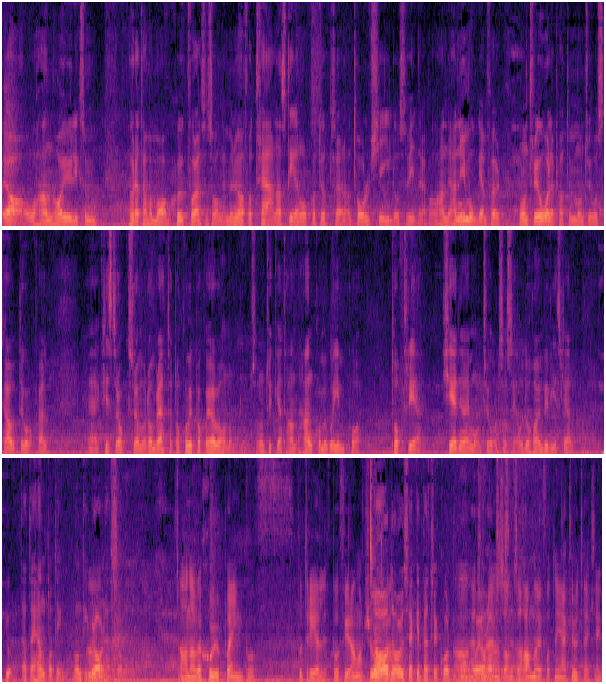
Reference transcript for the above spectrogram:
ja, och han har ju liksom hörde att han var magsjuk förra säsongen men nu har han fått träna stenhårt, gått upp sådär, 12 kilo och så vidare. Och han, han är ju mogen för Montreal. Jag pratade med Montreal Scout igår kväll, eh, Christer Ockström, och de berättade att de kommer plocka över honom. Så de tycker att han, han kommer gå in på topp tre kedjorna i Montreal så att säga. Och då har han bevisligen gjort att det har hänt någonting, någonting bra den här säsongen. Ja, han har väl sju poäng på, på, tre, på fyra matcher. Ja, jag. det har du säkert bättre koll på Ja, jag vad tror det är sånt. Så han har ju fått en jäkla utveckling.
